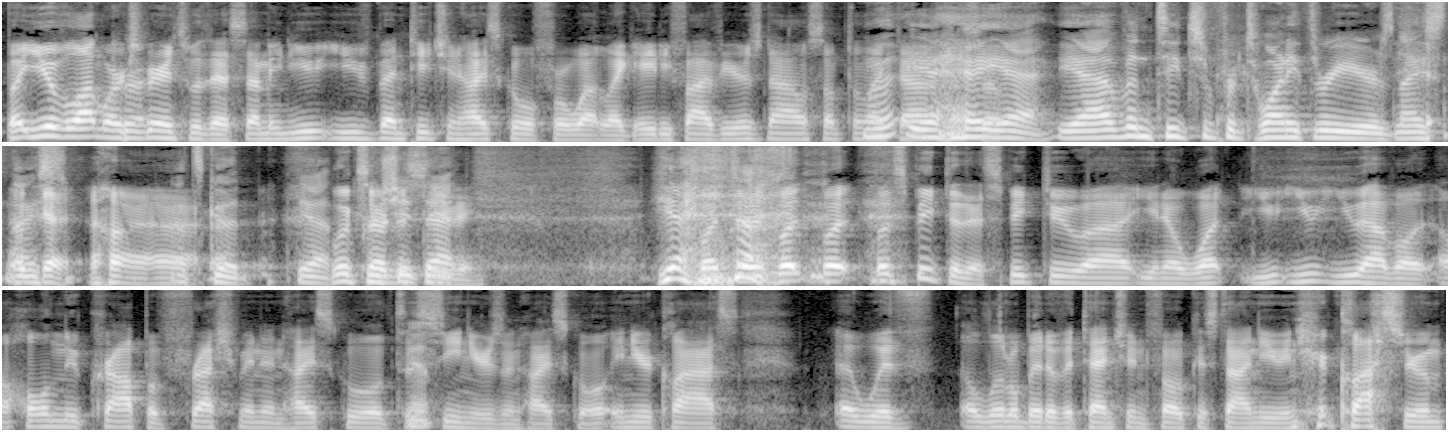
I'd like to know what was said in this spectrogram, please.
But you have a lot more Correct. experience with this. I mean, you you've been teaching high school for what, like eighty five years now, something like that. Yeah, so. yeah, yeah. I've been teaching for twenty three years. Nice, nice. okay. All right, all right, That's good. Yeah, looks are deceiving. That. Yeah. But uh, but but but speak to this. Speak to uh, you know what you you you have a, a whole new crop of freshmen in high school to seniors in high school in your class uh, with a little bit of attention focused on you in your classroom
